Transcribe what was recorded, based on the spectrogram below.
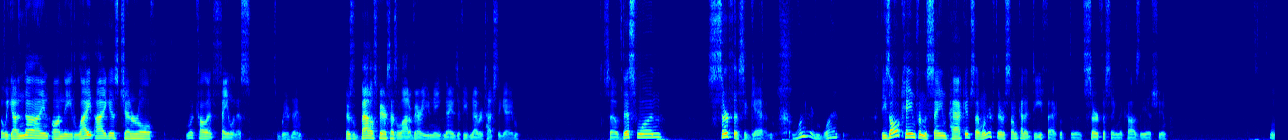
But we got a 9 on the Light Igus General. I'm going to call it Phalanus. It's a weird name. There's Battle Spirits has a lot of very unique names if you've never touched the game. So this one, Surface again. I'm wondering what. These all came from the same package, so I wonder if there was some kind of defect with the surfacing that caused the issue. Hmm.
